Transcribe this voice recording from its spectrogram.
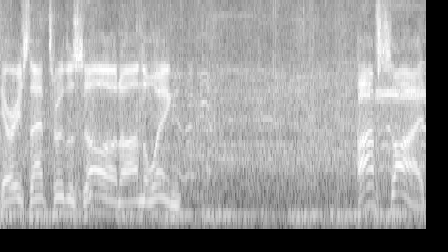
Carries that through the zone on the wing. Offside.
